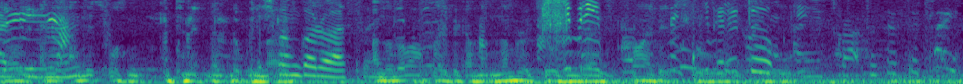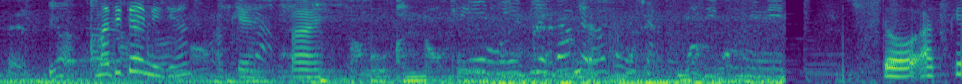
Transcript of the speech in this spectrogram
আর জিহান হ্যাঁ। নিষ্পম আছে। কেলে তো মাতিতে আনি ওকে বাই তো আজকে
